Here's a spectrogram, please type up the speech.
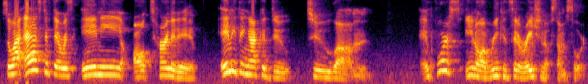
So I asked if there was any alternative, anything I could do to um, enforce, you know, a reconsideration of some sort.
